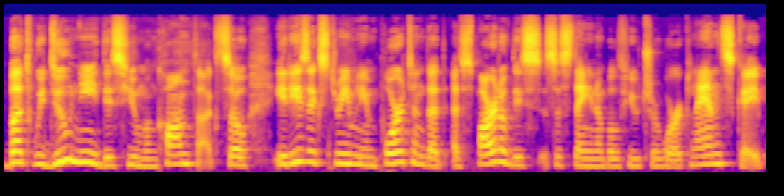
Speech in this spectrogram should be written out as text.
But we do need this human contact. So it is extremely important that as part of this sustainable future work landscape,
